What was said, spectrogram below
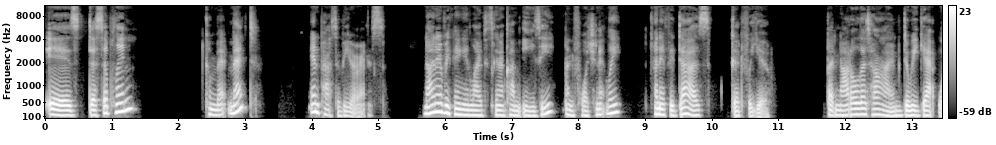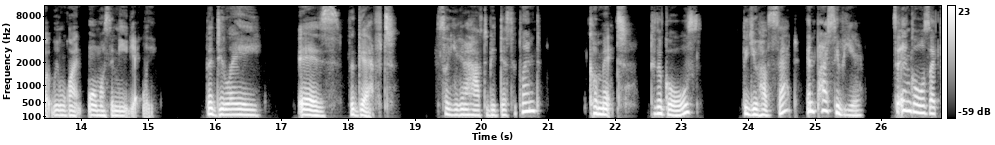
is discipline, commitment, and perseverance. Not everything in life is going to come easy, unfortunately. And if it does, good for you. But not all the time do we get what we want almost immediately. The delay is the gift. So you're going to have to be disciplined, commit to the goals that you have set, and persevere. So in goals, like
